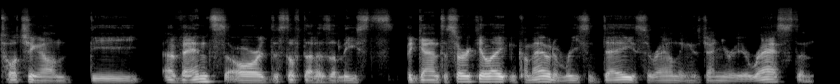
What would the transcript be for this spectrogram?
touching on the events or the stuff that has at least began to circulate and come out in recent days surrounding his January arrest and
